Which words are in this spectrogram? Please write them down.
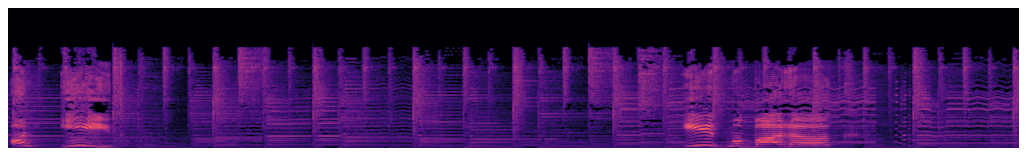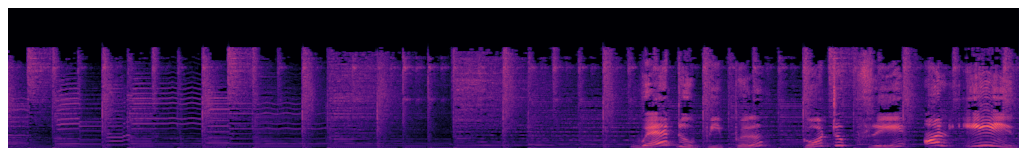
on Eid? Eid Mubarak. Where do people go to pray on Eid?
